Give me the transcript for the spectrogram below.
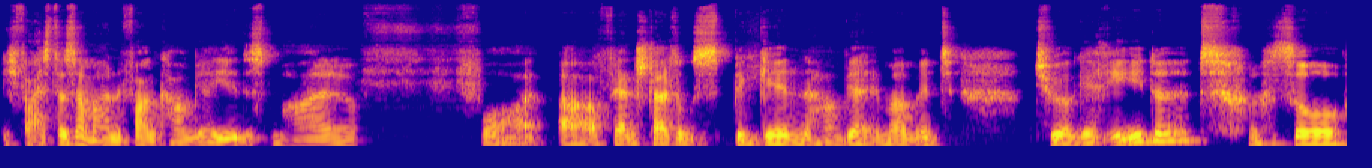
ich weiß, dass am Anfang haben wir jedes Mal vor äh, Veranstaltungsbeginn haben wir immer mit Tür geredet, so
